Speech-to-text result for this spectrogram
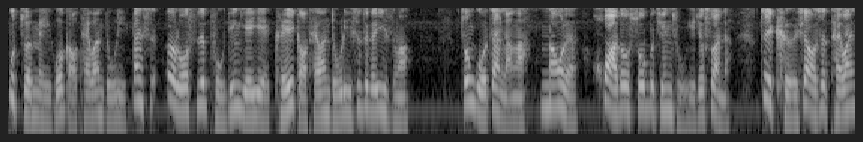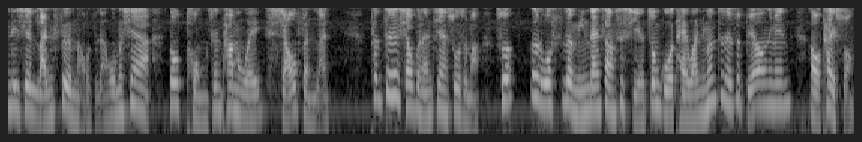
不准美国搞台湾独立，但是俄罗斯普丁爷爷可以搞台湾独立，是这个意思吗？中国战狼啊，孬了，话都说不清楚也就算了。最可笑的是台湾那些蓝色脑子啊，我们现在啊都统称他们为小粉蓝。他这些小粉蓝竟然说什么？说俄罗斯的名单上是写中国台湾，你们真的是不要那边哦，太爽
